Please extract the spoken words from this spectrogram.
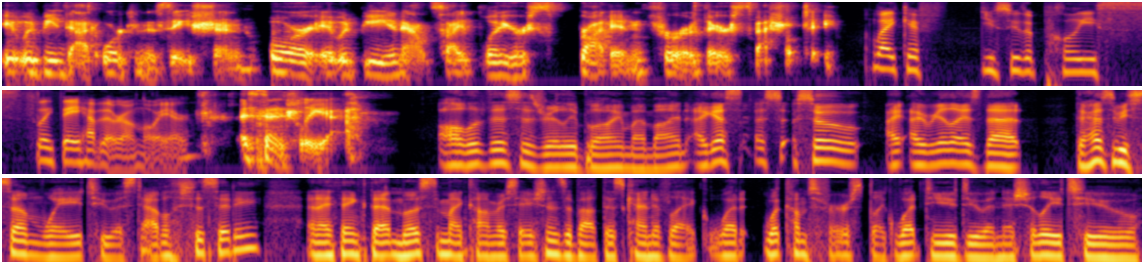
it would be that organization or it would be an outside lawyer brought in for their specialty. Like if you sue the police, like they have their own lawyer. Essentially, yeah. All of this is really blowing my mind. I guess uh, so. I, I realize that there has to be some way to establish a city, and I think that most of my conversations about this kind of like what what comes first, like what do you do initially to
